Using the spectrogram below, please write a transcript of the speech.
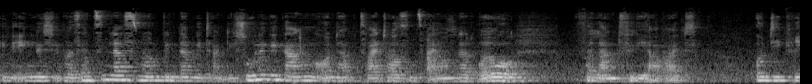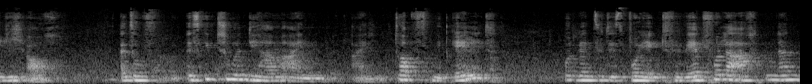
in Englisch übersetzen lassen und bin damit an die Schule gegangen und habe 2200 Euro verlangt für die Arbeit. Und die kriege ich auch. Also es gibt Schulen, die haben einen, einen Topf mit Geld und wenn sie das Projekt für wertvoll erachten, dann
